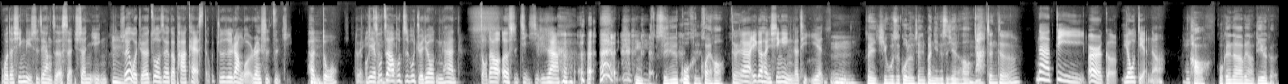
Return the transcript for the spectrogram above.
我的心里是这样子的声声音。嗯，所以我觉得做这个 podcast 就是让我认识自己很多，嗯、对，也不知道不知不觉就你看走到二十几集这样。嗯，时间过很快哈。对对啊，一个很新颖的体验。嗯，对，几乎是过了将近半年的时间了哈、嗯。真的。那第二个优点呢？好，我跟大家分享第二个，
